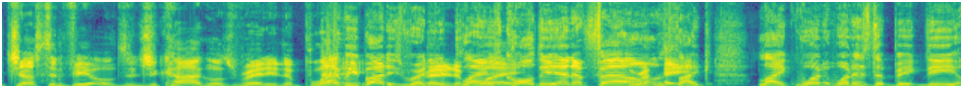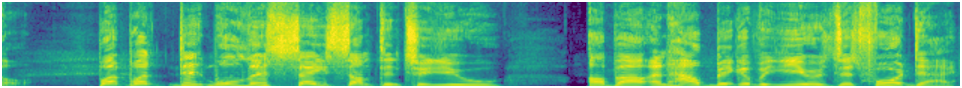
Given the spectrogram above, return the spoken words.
Justin Fields in Chicago's ready to play. everybody's ready, to, play. It's called the NFL. Right. It's like like what what is the big deal? But but did, will this say something to you about and how big of a year is this for Dak?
